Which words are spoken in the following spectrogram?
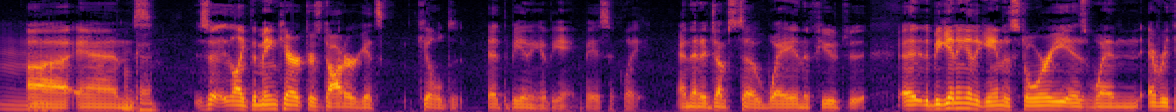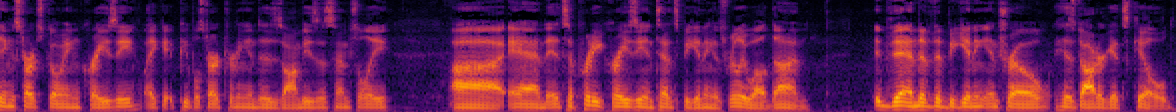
Mm. Uh and okay so like the main character's daughter gets killed at the beginning of the game, basically, and then it jumps to way in the future. At the beginning of the game, the story is when everything starts going crazy. Like it, people start turning into zombies, essentially, uh, and it's a pretty crazy, intense beginning. It's really well done. At the end of the beginning intro, his daughter gets killed,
